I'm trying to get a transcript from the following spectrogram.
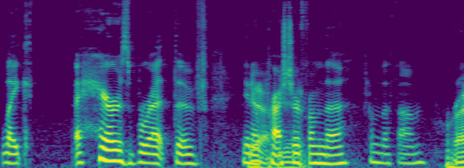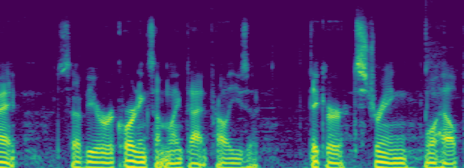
like a hair's breadth of you know Yeah, pressure yeah. from the from the thumb. right. So if you're recording something like that, probably use a thicker string will help.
